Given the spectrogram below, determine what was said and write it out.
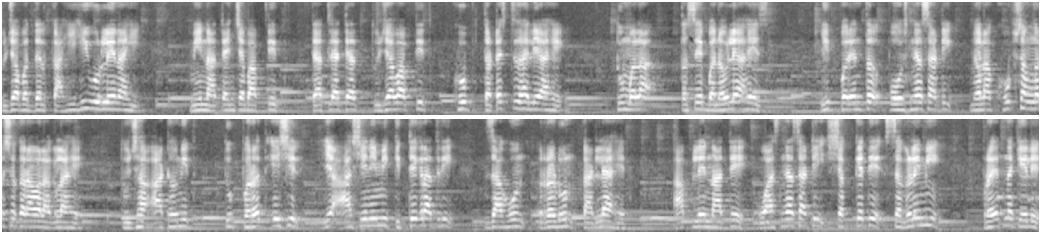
तुझ्याबद्दल काहीही उरले नाही. मी नात्यांच्या बाबतीत त्यातल्या त्यात तुझ्या बाबतीत खूप तटस्थ झाली आहे. तू मला तसे बनवले आहेस? इथपर्यंत पोहोचण्यासाठी मला खूप संघर्ष करावा लागला आहे. तुझ्या आठवणीत तू परत येशील या आशेने मी कित्येक रात्री जागून रडून काढल्या आहेत. आपले नाते वाचण्यासाठी शक्य ते सगळे मी प्रयत्न केले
